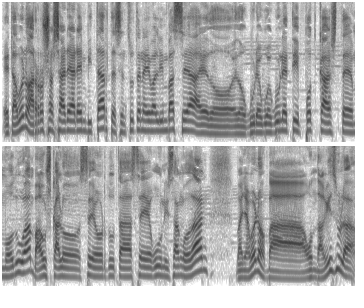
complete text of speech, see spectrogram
eta bueno, arrosa sarearen bitartez entzuten nahi balin bazea, edo, edo gure webunetik podcast moduan, ba, euskalo ze orduta ze egun izango dan, baina bueno, ba, ondagizula.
